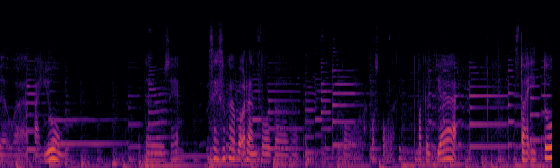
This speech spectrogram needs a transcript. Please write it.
bawa payung. Terus saya saya suka bawa ransel ke sekolah sih tempat kerja. Setelah itu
